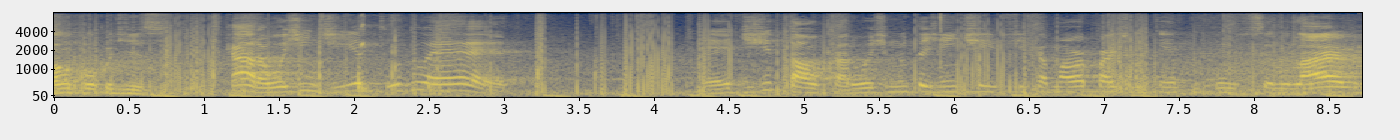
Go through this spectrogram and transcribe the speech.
Fala um pouco disso. Cara, hoje em dia tudo é é digital, cara. Hoje muita gente fica a maior parte do tempo com o celular,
